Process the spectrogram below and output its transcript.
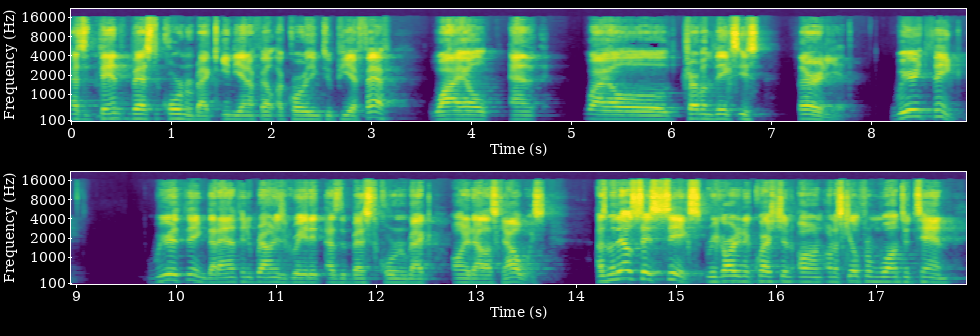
as the 10th best cornerback in the NFL according to PFF, while and while Trevon Diggs is 30th. Weird thing. Weird thing that Anthony Brown is graded as the best cornerback on the Dallas Cowboys. Asmodeus says six regarding a question on, on a scale from one to 10,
